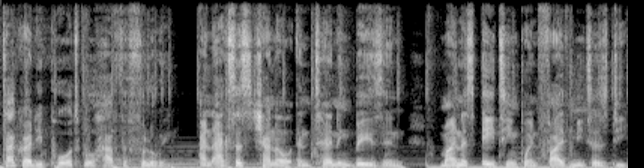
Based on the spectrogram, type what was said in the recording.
Takoradi Port will have the following an access channel and turning basin minus 18.5 meters deep,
